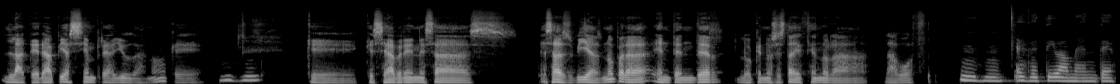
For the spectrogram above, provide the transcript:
la terapia siempre ayuda, ¿no? Que, que, se abren esas, esas vías, ¿no? Para entender lo que nos está diciendo la, voz. Efectivamente.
